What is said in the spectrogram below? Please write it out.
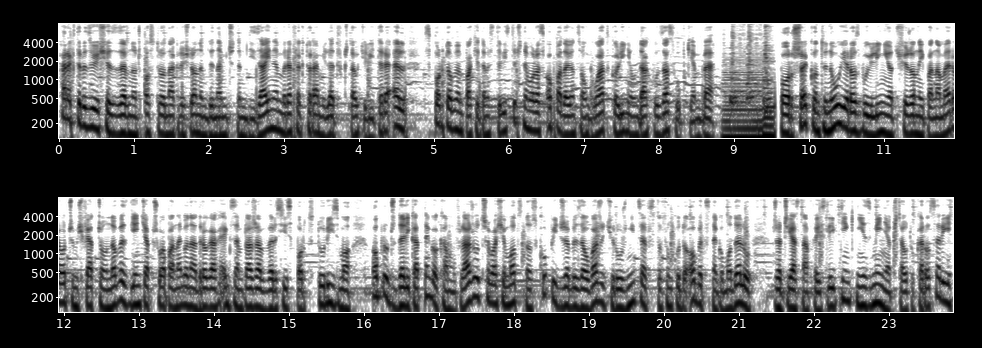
Charakteryzuje się z zewnątrz ostro nakreślonym dynamicznym designem, reflektorami LED w kształcie litery L, sportowym pakietem stylistycznym oraz opadającą gładko linią dachu za słupkiem B. Porsche kontynuuje rozwój linii odświeżonej Panamera, o czym świadczą nowe zdjęcia przyłapanego na drogach egzemplarza w wersji Sport Turismo. Oprócz delikatnego kamuflażu trzeba się mocno skupić, żeby zauważyć różnicę w stosunku do obecnego modelu. Rzecz jasna facelifting nie zmienia kształtu karoserii,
